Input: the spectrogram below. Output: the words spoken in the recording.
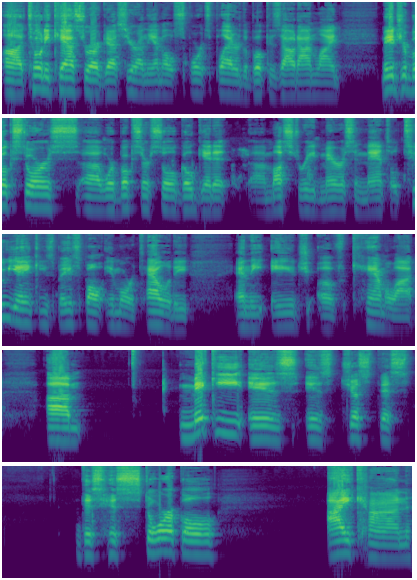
Uh, Tony Castro, our guest here on the ML Sports Platter. The book is out online. Major bookstores uh, where books are sold, go get it. Uh, must read Maris and Mantle, Two Yankees, Baseball Immortality, and The Age of Camelot. Um, Mickey is is just this this historical icon.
